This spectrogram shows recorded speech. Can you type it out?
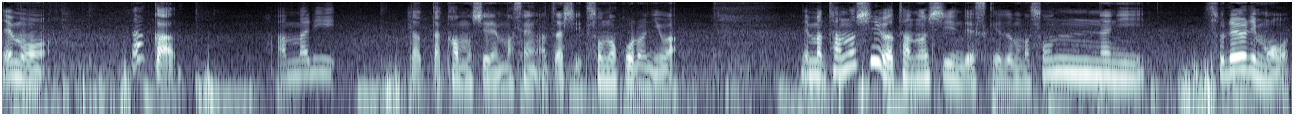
でもなんかあんまりだったかもしれません私その頃には。でまあ楽しいは楽しいんですけど、まあ、そんなにそれよりも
